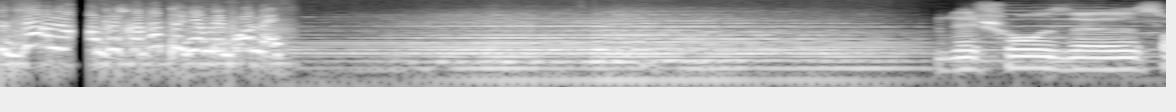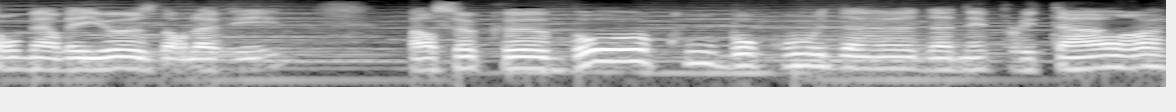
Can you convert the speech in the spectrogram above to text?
le tsar ne m'empêchera pas de tenir mes promesses. Les choses euh, sont merveilleuses dans la vie parce que beaucoup, beaucoup d'a- d'années plus tard,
